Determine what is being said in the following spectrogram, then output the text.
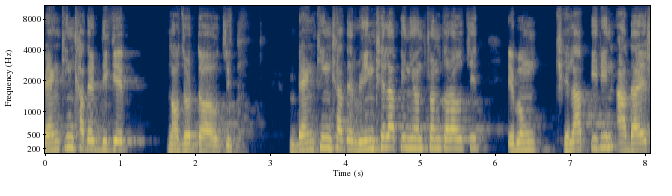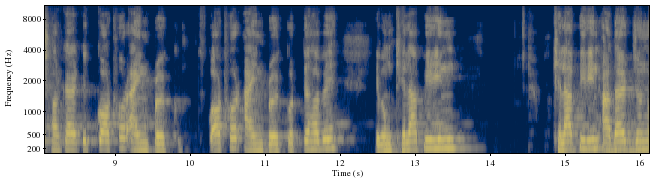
ব্যাংকিং খাতের দিকে নজর দেওয়া উচিত। ব্যাংকিং খাতে ঋণ, খেলাপি নিয়ন্ত্রণ করা উচিত এবং খেলাপি ঋণ আদায়ে সরকারকে কঠোর আইন প্রয়োগ, কঠোর আইন প্রয়োগ করতে হবে এবং খেলাপি ঋণ খেলাপি ঋণ আদায়ের জন্য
